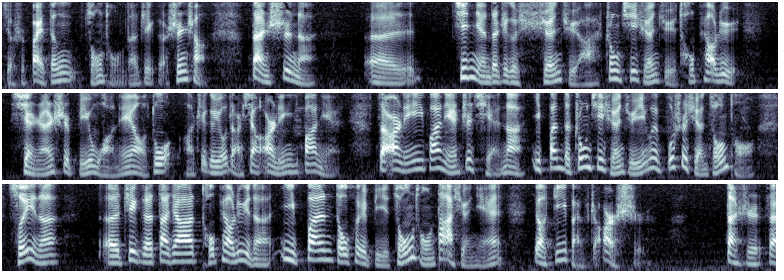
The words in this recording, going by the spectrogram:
就是拜登总统的这个身上。但是呢，呃，今年的这个选举啊，中期选举投票率。显然是比往年要多啊，这个有点像二零一八年。在二零一八年之前呢，一般的中期选举，因为不是选总统，所以呢，呃，这个大家投票率呢，一般都会比总统大选年要低百分之二十。但是在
